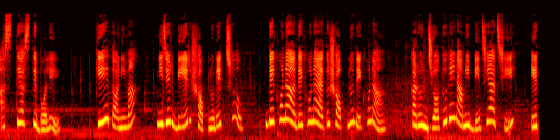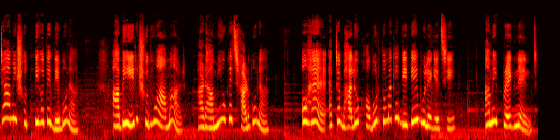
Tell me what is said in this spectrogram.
আস্তে আস্তে বলে, কি তনিমা? নিজের বিয়ের স্বপ্ন দেখছ? দেখো না দেখো না, এত স্বপ্ন দেখো না। কারণ যতদিন আমি বেঁচে আছি এটা আমি সত্যি হতে দেব না। আবির শুধু আমার, আর আমি ওকে ছাড়বো না। ও হ্যাঁ একটা ভালো খবর তোমাকে দিতেই ভুলে গেছি। আমি প্রেগনেন্ট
